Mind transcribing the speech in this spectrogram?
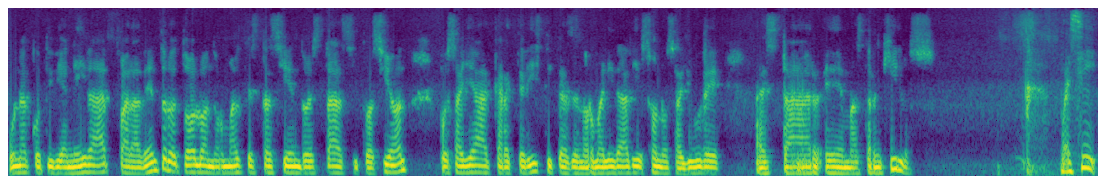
una cotidianidad para dentro de todo lo anormal que está haciendo esta situación, pues haya características de normalidad y eso nos ayude a estar eh, más tranquilos. Pues sí,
